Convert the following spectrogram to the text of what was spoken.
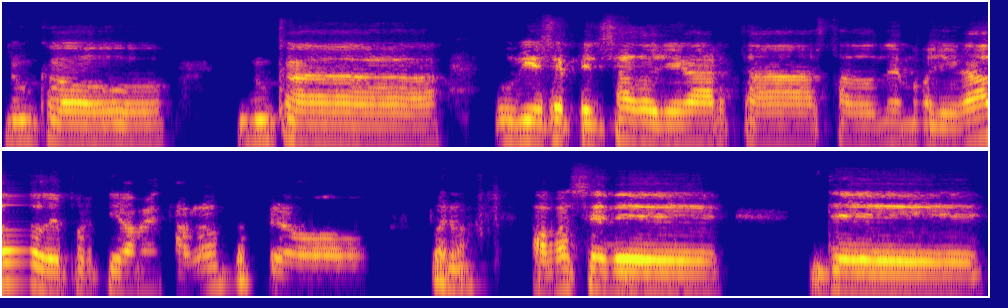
nunca, nunca hubiese pensado llegar hasta, donde hemos llegado, deportivamente hablando, pero bueno, a base de, de,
